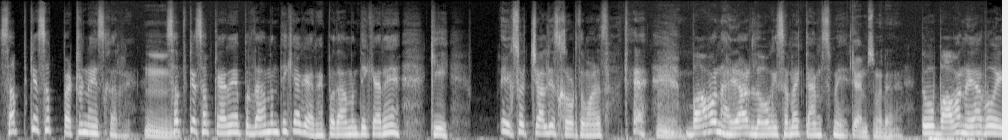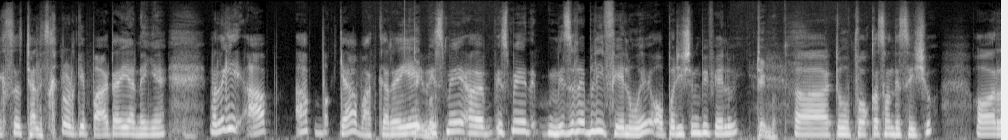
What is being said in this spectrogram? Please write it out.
सब के सब पेट्रोनाइज कर रहे हैं। हम्म, सब के सब कह रहे हैं प्रधानमंत्री क्या कह रहे हैं? प्रधानमंत्री कह रहे हैं कि 140 करोड़ तुम्हारे साथ है। हम्म, बावन हज़ार लोग इस समय कैंप्स में कैंप्स में रहे। तो वो बावन हज़ार वो एक सौ चालीस करोड़ के पार्ट है या नहीं है? मतलब कि आप आप क्या बात कर रहे हैं? ये इसमें इसमें मिजरेबली फेल हुए ऑपोजिशन भी फेल हुई ठीक बात। To focus on this issue और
